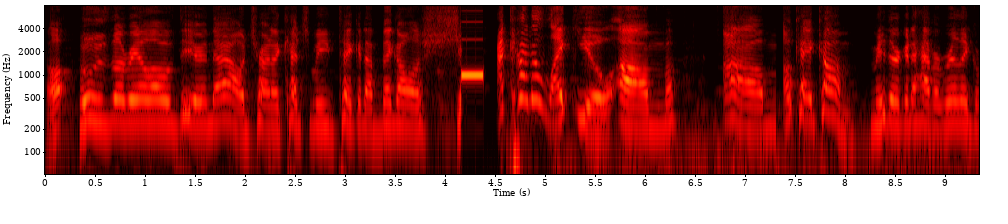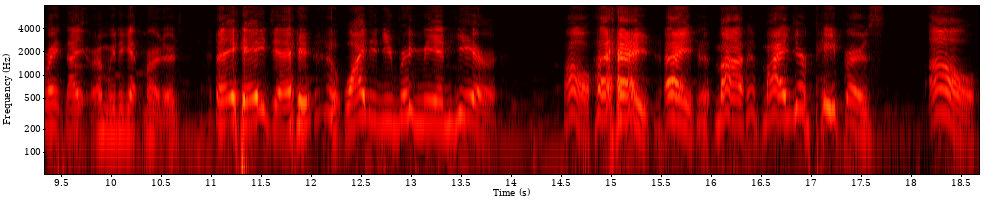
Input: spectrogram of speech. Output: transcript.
Oh, who's the real oh dear now trying to catch me taking a big ol' shit? I kind of like you. Um, um, okay, come. I'm either gonna have a really great night or I'm gonna get murdered. Hey, AJ, why did you bring me in here? Oh, hey, hey, hey, my, mind your peepers. Oh.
